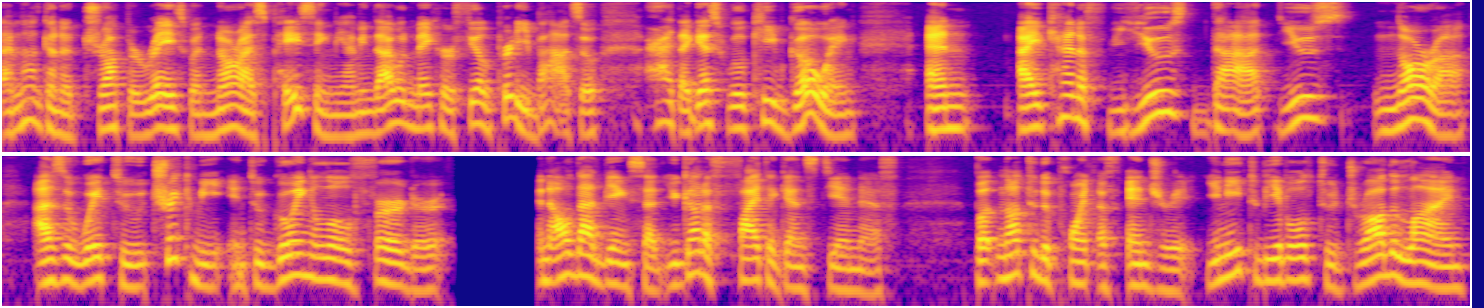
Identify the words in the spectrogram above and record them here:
I'm not gonna drop a race when Nora is pacing me. I mean, that would make her feel pretty bad. So, all right, I guess we'll keep going. And I kind of used that, use Nora as a way to trick me into going a little further. And all that being said, you gotta fight against DNF, but not to the point of injury. You need to be able to draw the line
